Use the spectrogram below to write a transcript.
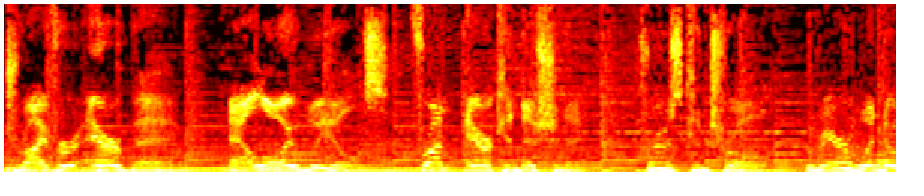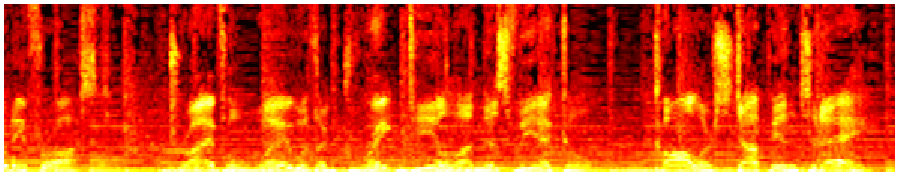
driver airbag, alloy wheels, front air conditioning, cruise control, rear window defrost. Drive away with a great deal on this vehicle. Call or stop in today.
